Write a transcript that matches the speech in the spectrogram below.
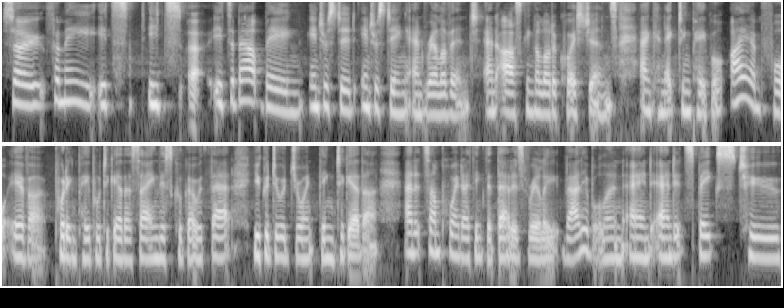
So for me it's it's uh, it's about being interested, interesting, and relevant, and asking a lot of questions and connecting people. I am forever putting people together, saying this could go with that. You could do a joint thing together, and at some point, I think that that is really valuable, and and and it speaks to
